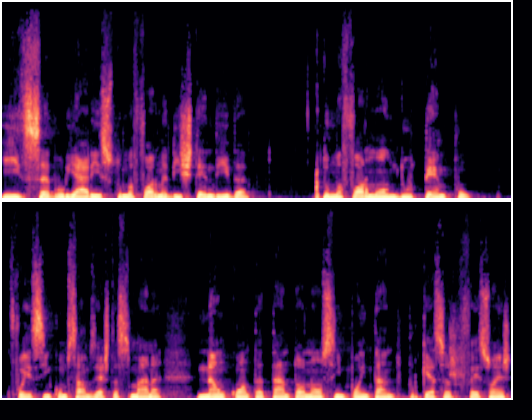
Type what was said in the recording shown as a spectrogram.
e saborear isso de uma forma distendida, de uma forma onde o tempo foi assim que começámos esta semana, não conta tanto ou não se impõe tanto, porque essas refeições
